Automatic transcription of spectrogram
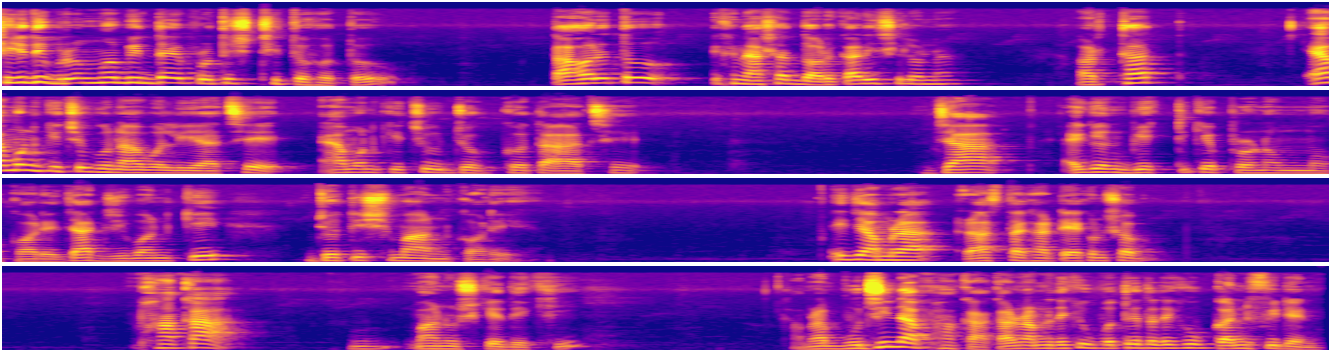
সে যদি ব্রহ্মবিদ্যায় প্রতিষ্ঠিত হতো, তাহলে তো এখানে আসার দরকারই ছিল না। অর্থাৎ এমন কিছু গুণাবলী আছে, এমন কিছু যোগ্যতা আছে, যা একজন ব্যক্তিকে প্রণম্য করে যা জীবনকে জ্যোতিষ্মান করে। এই যে আমরা রাস্তাঘাটে এখন সব ফাঁকা মানুষকে দেখি, আমরা বুঝি না ফাঁকা, কারণ আমরা দেখি উপর থেকে তাদের খুব কনফিডেন্ট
